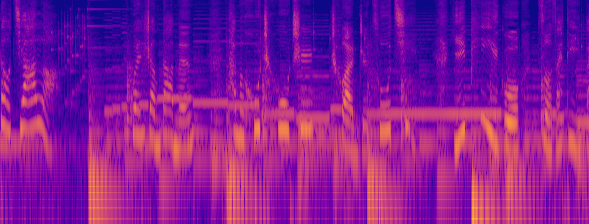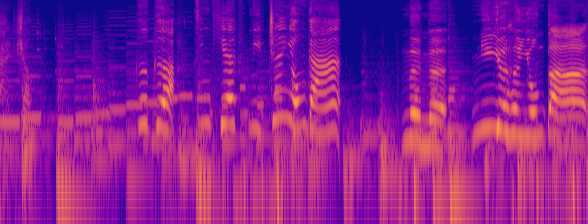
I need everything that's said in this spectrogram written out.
到家了。关上大门，他们呼哧呼哧喘着粗气，一屁股坐在地板上。哥哥，今你真勇敢。妹妹，你也很勇敢。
